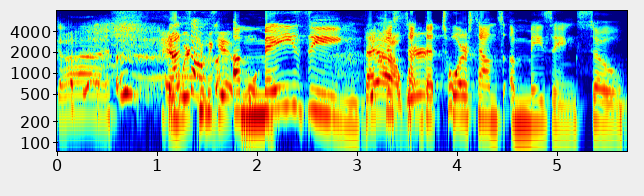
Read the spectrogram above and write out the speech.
gosh. And that where can we sounds get more- amazing. That Yeah, just where- that tour sounds amazing. So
